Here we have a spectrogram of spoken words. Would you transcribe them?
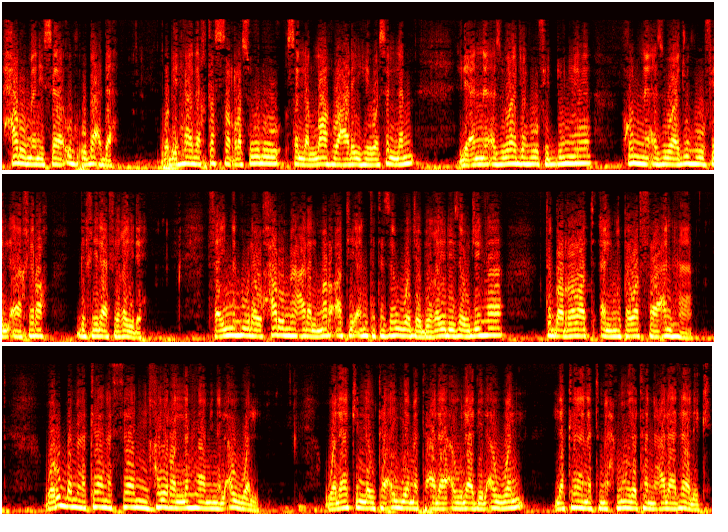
حرم نساؤه بعده. وبهذا اختص الرسول صلى الله عليه وسلم لأن أزواجه في الدنيا هن أزواجه في الآخرة بخلاف غيره. فإنه لو حرم على المرأة أن تتزوج بغير زوجها تبررت المتوفى عنها. وربما كان الثاني خيرا لها من الأول. ولكن لو تأيمت على أولاد الأول لكانت محمودة على ذلك.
